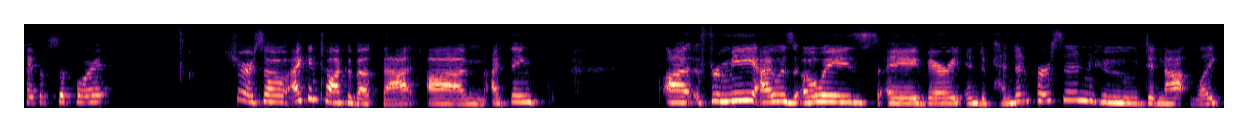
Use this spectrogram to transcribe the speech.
type of support? Sure, so I can talk about that. Um, I think uh, for me, I was always a very independent person who did not like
